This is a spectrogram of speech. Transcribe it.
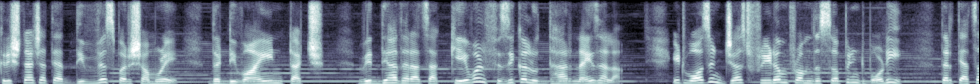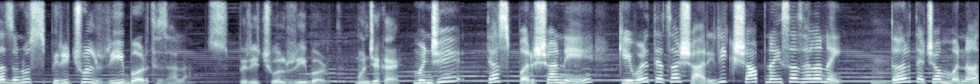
कृष्णाच्या त्या दिव्य स्पर्शामुळे द डिवाइन टच विद्याधराचा केवळ फिजिकल उद्धार नाही झाला. It was in just freedom from the serpent body तर त्याचा जणू स्पिरिच्युअल रिबर्थ झाला. स्पिरिच्युअल रिबर्थ म्हणजे काय? म्हणजे त्या स्पर्शाने केवळ त्याचा शारीरिक शाप नाहीसा झाला नाही. तर त्याच्या मनात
